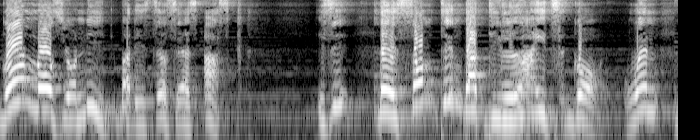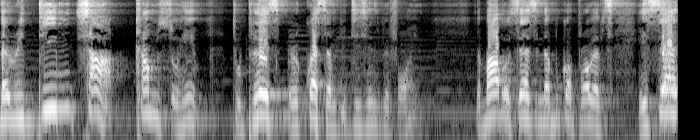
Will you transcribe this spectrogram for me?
God knows your need, but He still says, Ask. You see, there is something that delights God when the redeemed child comes to Him to place requests and petitions before Him. The Bible says in the book of Proverbs, He said,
